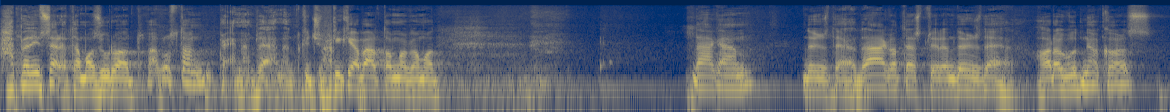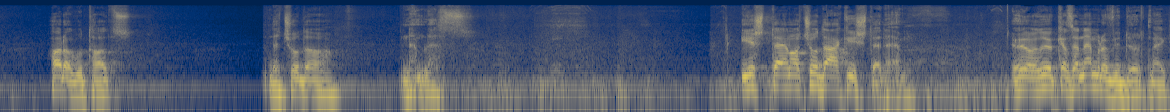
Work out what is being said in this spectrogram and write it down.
Hát pedig szeretem az urat. Hát aztán elment, elment. Kicsit kikiabáltam magamat. Drágám, döntsd el. Drága testvérem, döntsd el. Haragudni akarsz? Haragudhatsz. De csoda nem lesz. Isten a csodák Istenem. Ő az ő keze nem rövidült meg.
